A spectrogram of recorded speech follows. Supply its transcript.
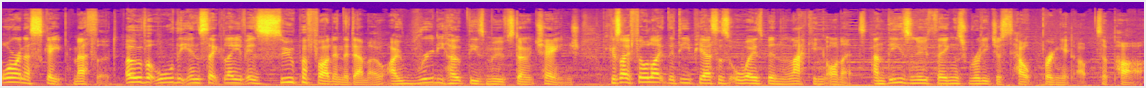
or an escape method. Overall the Insect Glaive is super fun in the demo, I really hope these moves don't change, because I feel like the DPS has always been lacking on it, and these new things really just help bring it up to par.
